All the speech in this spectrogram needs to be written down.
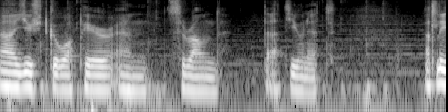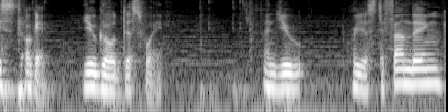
Uh, you should go up here and surround that unit. At least, okay, you go this way. And you are just defending.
